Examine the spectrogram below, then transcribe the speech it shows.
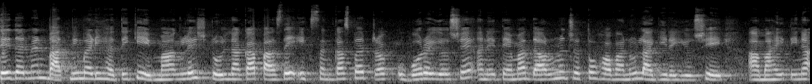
તે દરમિયાન બાતમી મળી હતી કે માંગલેશ ટોલનાકા પાસે એક શંકાસ્પદ ટ્રક ઊભો રહ્યો છે અને તેમાં દારૂનો જથ્થો હોવાનું લાગી રહ્યું છે. આ માહિતીના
